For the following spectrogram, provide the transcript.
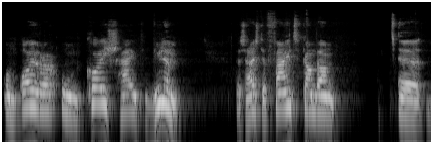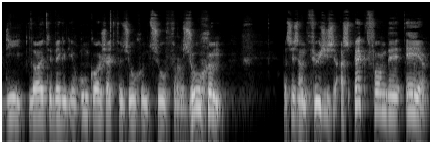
um eurer Unkeuschheit willen. Das heißt, der Feind kann dann äh, die Leute wegen ihrer Unkeuschheit versuchen zu versuchen. Das ist ein physischer Aspekt von der Ehe.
